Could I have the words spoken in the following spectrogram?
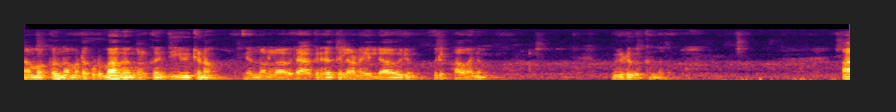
നമുക്കും നമ്മുടെ കുടുംബാംഗങ്ങൾക്കും ജീവിക്കണം എന്നുള്ള ഒരാഗ്രഹത്തിലാണ് എല്ലാവരും ഒരു ഭവനം വീട് വെക്കുന്നത്. ആ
